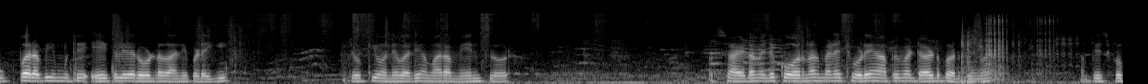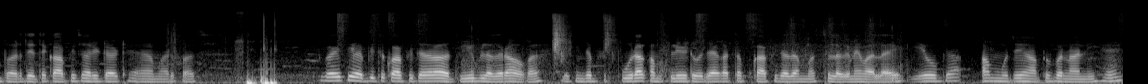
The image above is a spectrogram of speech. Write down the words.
ऊपर अभी मुझे एक लेयर रोड लगानी पड़ेगी। जो कि होने वाली है हमारा मेन फ्लोर और साइड में जो कॉर्नर मैंने छोड़े, यहाँ पे मैं डर्ट भर दूँगा। अभी इसको भर देते, काफ़ी सारी डर्ट है हमारे पास। वही थी अभी तो काफ़ी ज़्यादा अजीब लग रहा होगा, लेकिन जब पूरा कंप्लीट हो जाएगा, तब काफ़ी ज़्यादा मस्त लगने वाला है। ये हो गया, अब मुझे यहाँ पे बनानी है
